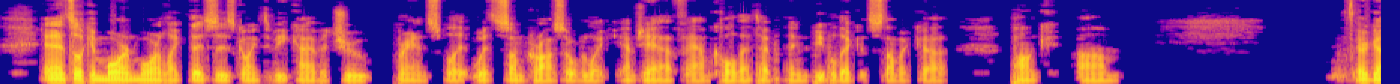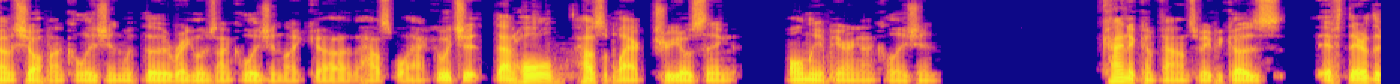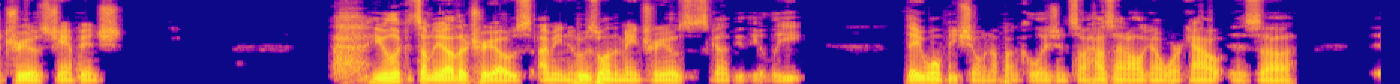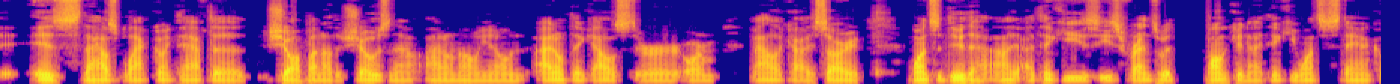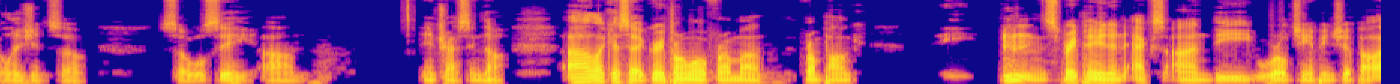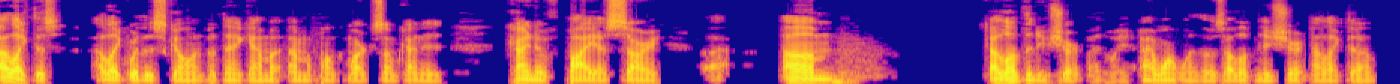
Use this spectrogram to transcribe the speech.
and it's looking more and more like this is going to be kind of a true brand split with some crossover like MJF, Adam Cole, that type of thing. The people that can stomach uh, Punk. Um, are going to show up on Collision with the regulars on Collision, like uh, the House of Black, which it, that whole House of Black trios thing only appearing on Collision kind of confounds me because if they're the trios champions, you look at some of the other trios. I mean, who's one of the main trios? It's going to be the Elite. They won't be showing up on Collision, so how's that all going to work out? Is uh, is the House Black going to have to show up on other shows now? I don't know, you know, I don't think Aleister or, or Malakai, sorry, wants to do that. I, I think he's he's friends with Punk and I think he wants to stay on collision, so so we'll see. Um interesting though. Uh like I said, great promo from uh from Punk. Spray painted an X on the World Championship belt. I like this. I like where this is going, but then again, I'm a, I'm a punk mark, so I'm kind of kind of biased. Sorry. Uh, um, I love the new shirt, by the way. I want one of those. I love the new shirt, and I like um,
